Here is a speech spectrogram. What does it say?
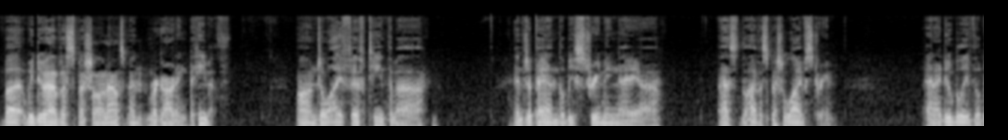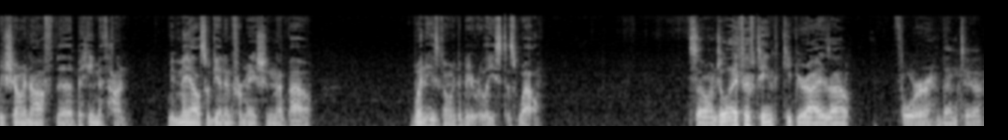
But we do have a special announcement regarding Behemoth. On July 15th, uh, in Japan, they'll be streaming a, uh, they'll have a special live stream. And I do believe they'll be showing off the Behemoth hunt. We may also get information about when he's going to be released as well. So on July 15th, keep your eyes out for them to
